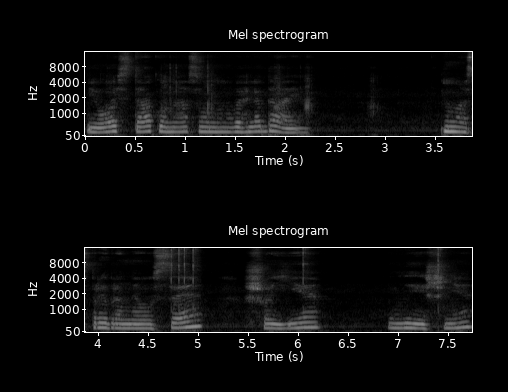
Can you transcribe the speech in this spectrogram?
І ось так у нас воно виглядає. У нас прибране усе, що є лишнє,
